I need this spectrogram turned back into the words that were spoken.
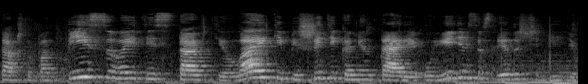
так что подписывайтесь, ставьте лайки, пишите комментарии. Увидимся в следующем видео.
